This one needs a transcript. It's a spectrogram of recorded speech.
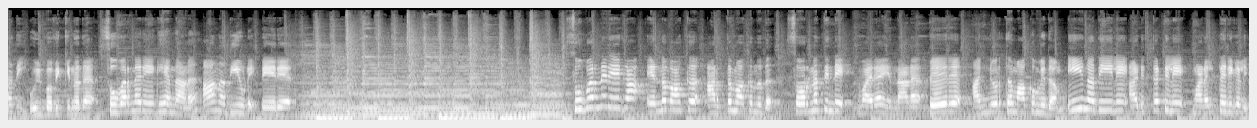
നദി ഉത്ഭവിക്കുന്നത്. സുവർണരേഖ എന്നാണ് ആ നദിയുടെ പേര്. സുവർണരേഖ എന്ന വാക്ക് അർത്ഥമാക്കുന്നത് സ്വർണത്തിന്റെ വര എന്നാണ്. പേര് അന്വർത്ഥമാക്കും വിധം ഈ നദിയിലെ അടിത്തട്ടിലെ മണൽത്തരികളിൽ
